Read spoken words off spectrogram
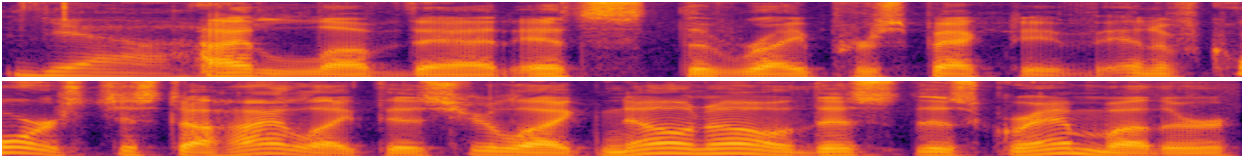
Yeah. I love that. It's the right perspective. And of course, just to highlight this, you're like, no, no, this this grandmother,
